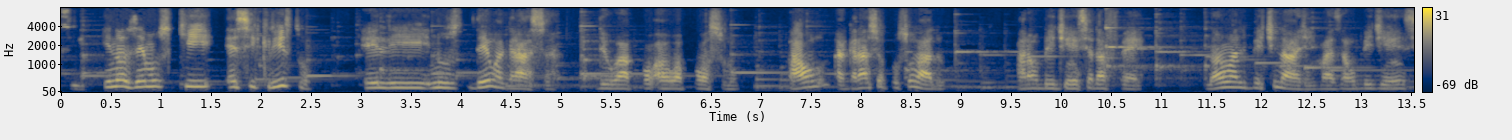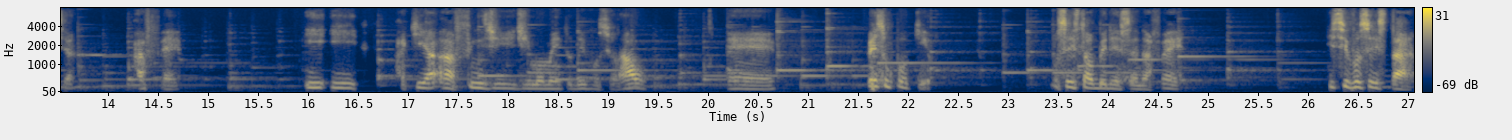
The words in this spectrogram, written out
Sim. E nós vemos que esse Cristo, ele nos deu a graça, deu ao apóstolo Paulo a graça e o apostolado para a obediência da fé. Não a libertinagem, mas a obediência à fé. E, e aqui, a, a, fins de, de momento devocional, é, pensa um pouquinho. Você está obedecendo à fé? E se você está,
